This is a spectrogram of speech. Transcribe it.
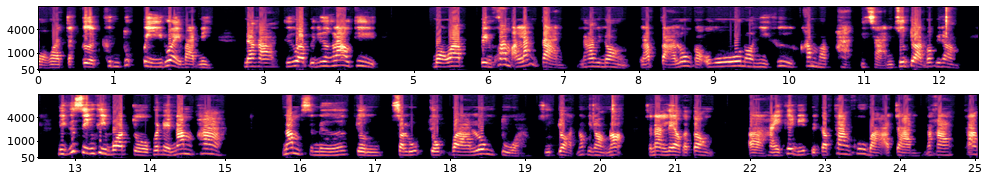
บอกว่าจะเกิดขึ้นทุกปีด้วยบัดนี้นะคะ ถือว่าเป็นเรื่องเล่าที่ บอกว่าเป็นความอลังการนะคะพี่น้อง รับตาโล่งก็โอ้นอนนี่คือคำว่าภาอีสานสุดยอดบ่พี่น้อง นี่คือสิ่งที่บอสโจเพิ่อนได้นำผ้านำเสนอจนสรุปจบว่าลงตัวสุดยอดเนาะพี่น้องเนาะฉะนั้นแล้วก็ต้องอ่าให้เครดิตไปกับทางคู่บาอาจารย์นะคะ ทาง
